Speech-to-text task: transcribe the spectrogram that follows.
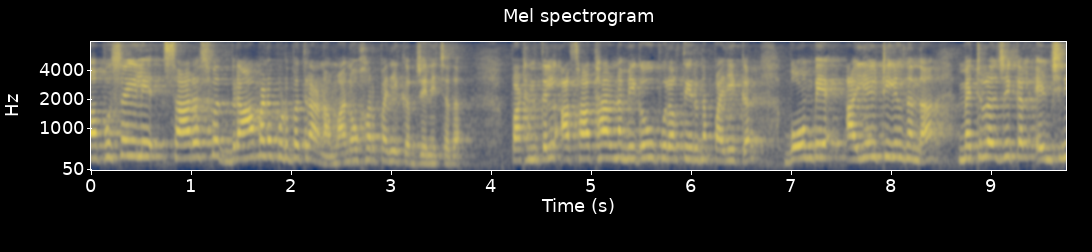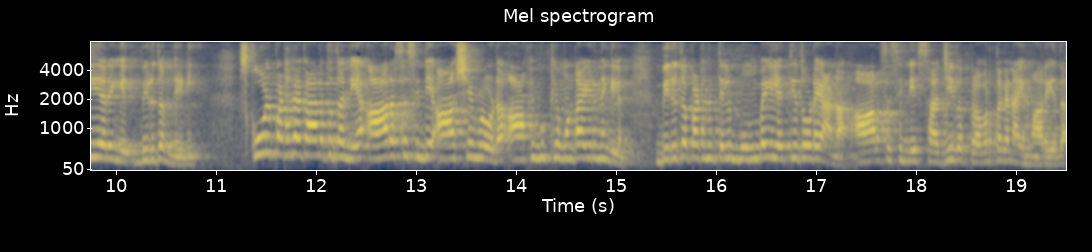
മപുസയിലെ സാരസ്വത് ബ്രാഹ്മണ കുടുംബത്തിലാണ് മനോഹർ പരീക്കർ ജനിച്ചത്. പഠനത്തിൽ അസാധാരണ മികവ് പുലർത്തിയിരുന്ന പരീക്കർ ബോംബെ ഐ ഐ ടിയിൽ നിന്ന് മെറ്റലോജിക്കൽ എഞ്ചിനീയറിംഗിൽ ബിരുദം നേടി. സ്കൂൾ പഠനകാലത്ത് തന്നെ ആർ എസ് എസിന്റെ ആശയങ്ങളോട് ആഭിമുഖ്യമുണ്ടായിരുന്നെങ്കിലും ബിരുദ പഠനത്തിൽ മുംബൈയിലെത്തിയതോടെയാണ് ആർ എസ് എസിന്റെ സജീവ പ്രവർത്തകനായി മാറിയത്.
